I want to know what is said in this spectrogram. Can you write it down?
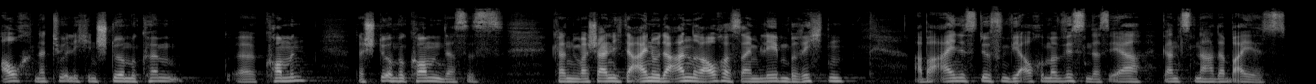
auch natürlich in Stürme äh, kommen. Dass Stürme kommen, das ist, kann wahrscheinlich der eine oder andere auch aus seinem Leben berichten. Aber eines dürfen wir auch immer wissen, dass er ganz nah dabei ist.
